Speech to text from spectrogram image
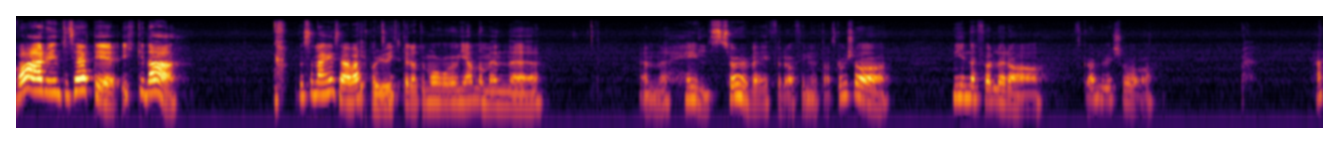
Hva er du interessert i? Ikke deg. Det er så lenge siden jeg har vært på Twitter at du må gå gjennom en eh, en hel survey for å finne ut av. Skal vi se Mine følgere Skal vi se Hæ?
